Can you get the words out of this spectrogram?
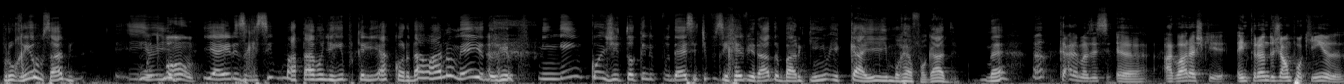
pro rio, sabe? E, Muito e- bom. E, aí eles se matavam de rir porque ele ia acordar lá no meio do rio. Ninguém cogitou que ele pudesse, tipo, se revirar do barquinho e cair e morrer afogado, né? Ah, Cara, mas esse, é, agora acho que entrando já um pouquinho,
